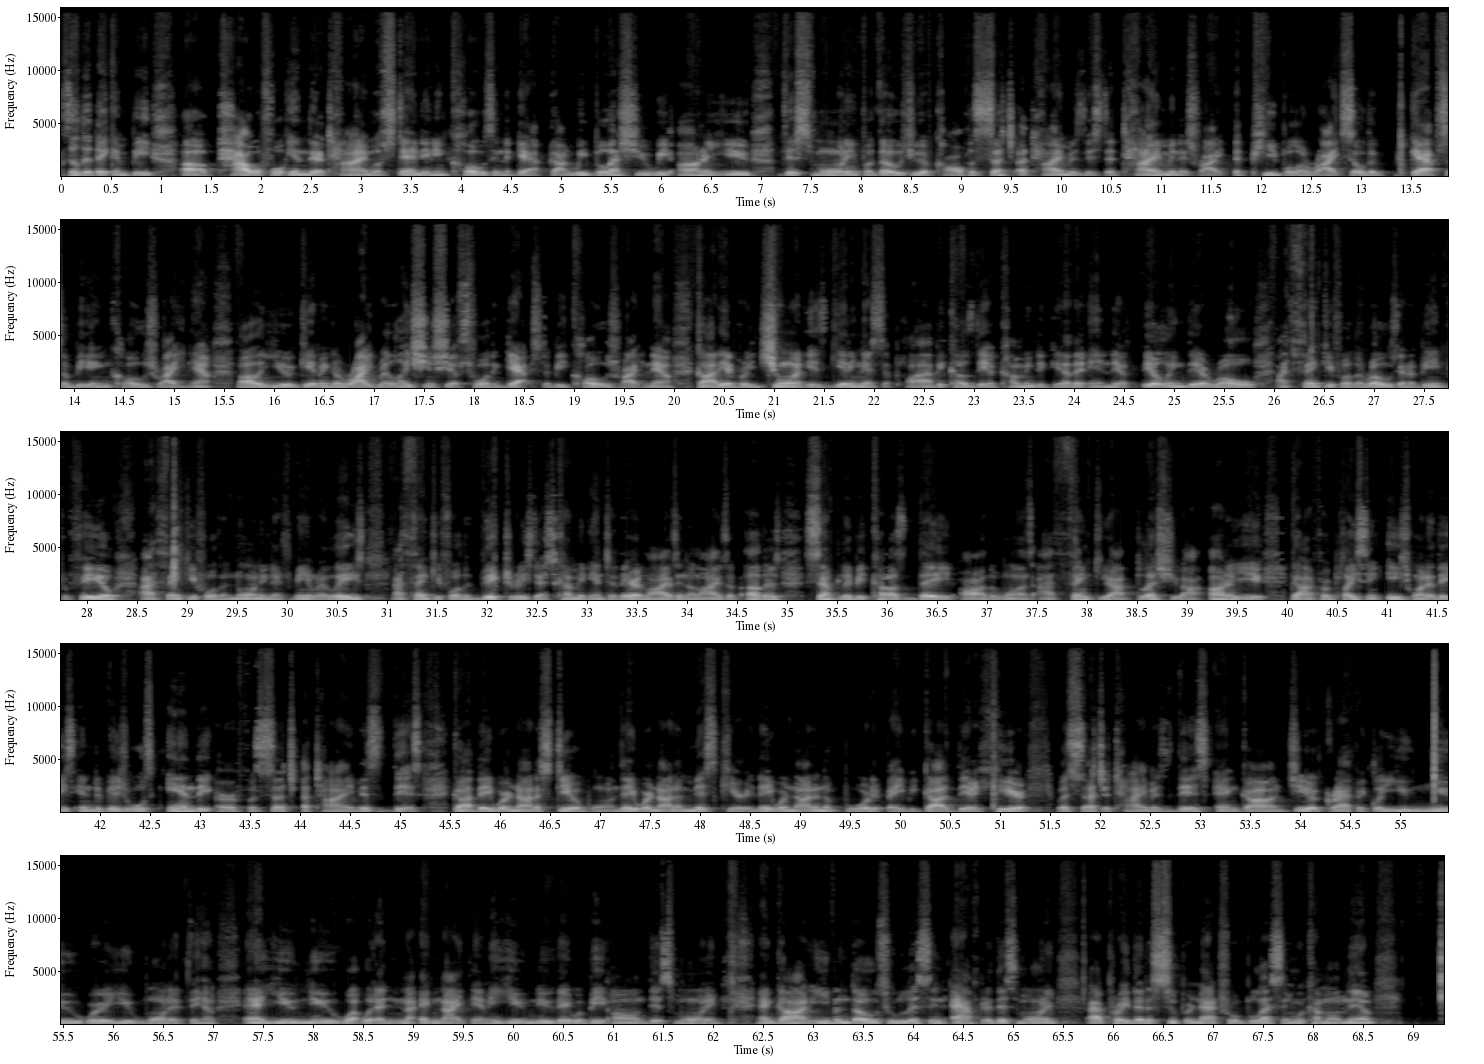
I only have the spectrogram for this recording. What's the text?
so that they can be uh, powerful in their time of standing and closing the gap. God, we bless you. We honor you this morning for those you have called for such a time as this. The timing is right. The people are right. So the gaps are being closed right now. Father, you're giving the right relationships for the gaps to be closed right now. God, every joint is getting their supply because they're coming together and they're filling their role. I thank you for the roles that are being fulfilled. I thank you for the anointing that's being released. I thank you for the victories that's coming into their lives and the lives of others simply because they are the ones. I thank you. I bless you. I honor you, God, for placing each one of these individuals in the earth for such a time as this. God, they were not a stillborn. They were not a miscarriage. They were not an aborted baby. God, they're here for such a time as this. And God, geographically, you knew where you wanted them and you knew what would ignite them and you knew they would be on this morning. And God, even those who listen after this morning, I pray that a supernatural blessing will come on them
